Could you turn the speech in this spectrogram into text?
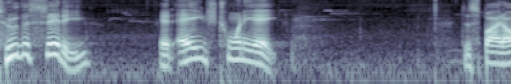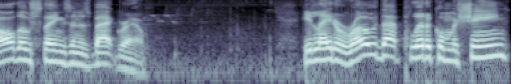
to the city at age 28, despite all those things in his background. He later rode that political machine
